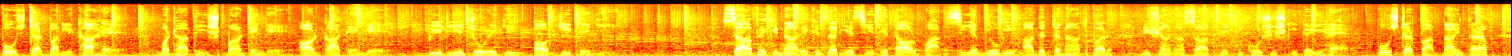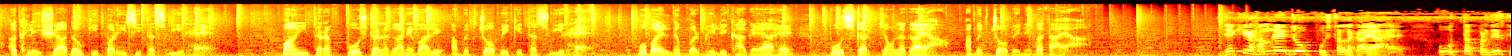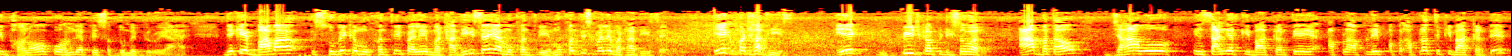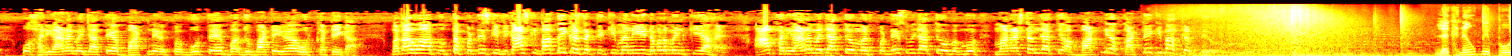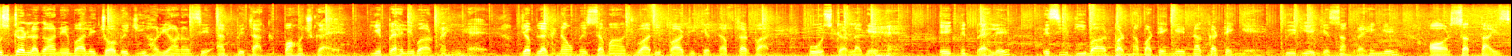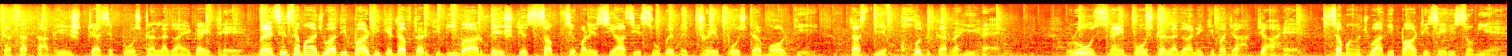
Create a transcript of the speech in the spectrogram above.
पोस्टर पर लिखा है, मठाधीश बांटेंगे और काटेंगे, पीडीए जोड़ेगी और जीतेगी। साफे के नारे के ज़रिए सीधे तौर पर सीएम योगी आदित्यनाथ पर निशाना साधने की कोशिश की गई है। पोस्टर पर दाई तरफ़ अखिलेश यादव की बड़ी सी तस्वीर है। बाई तरफ़ पोस्टर लगाने वाले अमित चौबे की तस्वीर है। मोबाइल नंबर भी लिखा गया है। पोस्टर क्यों लगाया? अमित चौबे ने बताया। देखिए, हमने जो पोस्टर लगाया है, वो उत्तर प्रदेश की भावनाओं को हमने अपने शब्दों में पिरोया है। देखिए, बाबा सूबे के मुख्यमंत्री पहले मठाधीश है या मुख्यमंत्री है? मुख्यमंत्री से पहले मठाधीश है। एक मठाधीश, एक पीठ का पिटिश्वर आप बताओ, जहाँ वो इंसानियत की बात करते अपना, अपने अपनत्व की बात करते वो हरियाणा में जाते हैं, बांटने बोलते हैं जो बांटेगा, वो कटेगा। बताओ आप, उत्तर प्रदेश की विकास की बात नहीं कर सकते कि मैंने ये डेवलपमेंट किया है। आप हरियाणा में जाते हो, मध्य प्रदेश में जाते हो महाराष्ट्र में जाते हो, आप बांटने और काटने की बात करते हो। लखनऊ में पोस्टर लगाने वाले चौबे जी हरियाणा से एमपी तक पहुँच गए। ये पहली बार नहीं है, जब लखनऊ में समाजवादी पार्टी के दफ्तर पर पोस्टर लगे हैं। एक दिन पहले इसी दीवार पर न बटेंगे, न कटेंगे। पीडीए के संग रहेंगे और 27 का सत्ताधीश जैसे पोस्टर लगाए गए थे। वैसे समाजवादी पार्टी के दफ्तर की दीवार देश के सबसे बड़े सियासी सूबे में छिड़े पोस्टर वॉर की तस्दीक खुद कर रही है। रोज नए पोस्टर लगाने की वजह क्या है? समाजवादी पार्टी से ही सुनिए।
